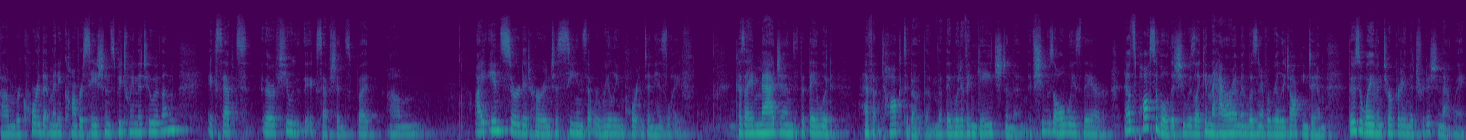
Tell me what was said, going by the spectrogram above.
um, record that many conversations between the two of them, except there are a few exceptions, but um, I inserted her into scenes that were really important in his life because I imagined that they would have talked about them, that they would have engaged in them if she was always there. Now, it's possible that she was like in the harem and was never really talking to him. There's a way of interpreting the tradition that way.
